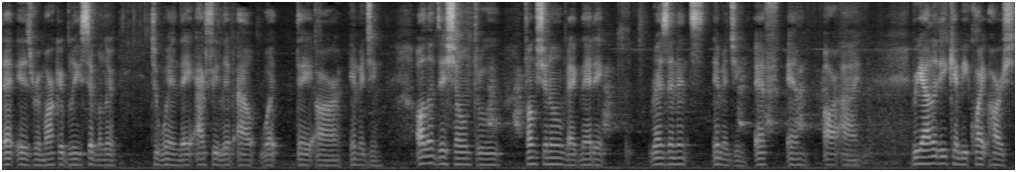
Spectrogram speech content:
that is remarkably similar to when they actually live out what they are imaging. All of this shown through functional magnetic resonance imaging fMRI. Reality can be quite harsh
